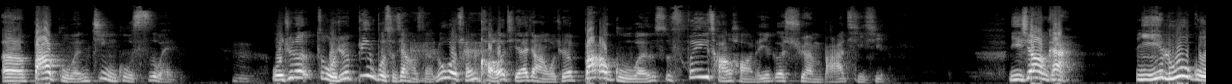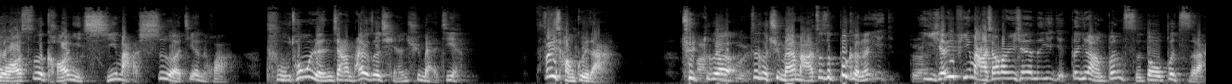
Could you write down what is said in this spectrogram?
呃八股文禁锢思维，嗯，我觉得这我觉得并不是这样子的。如果从考核题来讲，我觉得八股文是非常好的一个选拔体系。你想想看，你如果是考你骑马射箭的话，普通人家哪有这钱去买箭？非常贵的啊。去这个这个去买马，这是不可能。一以前一匹马相当于现在的一的一辆奔驰都不值了，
